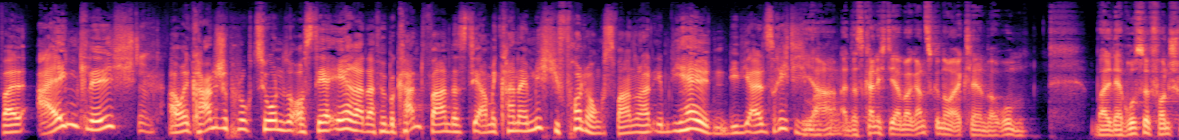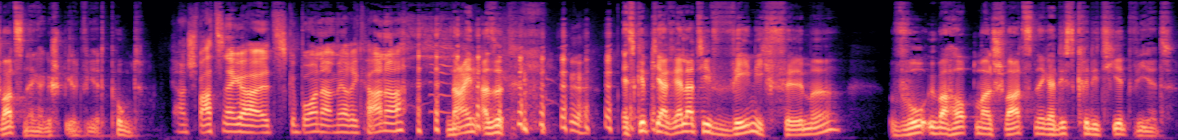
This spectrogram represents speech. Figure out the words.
Weil eigentlich Stimmt. amerikanische Produktionen so aus der Ära dafür bekannt waren, dass die Amerikaner eben nicht die Vollhonks waren, sondern halt eben die Helden, die die alles richtig Ja, machen. das kann ich dir aber ganz genau erklären, warum. Weil der Russe von Schwarzenegger gespielt wird. Punkt. Ja, und Schwarzenegger als geborener Amerikaner. Nein, also es gibt ja relativ wenig Filme, wo überhaupt mal Schwarzenegger diskreditiert wird.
